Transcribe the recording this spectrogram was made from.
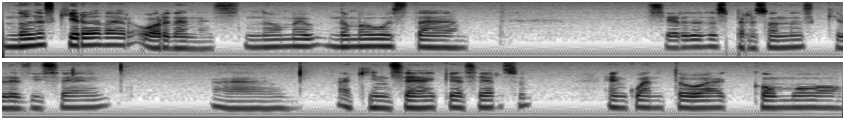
no les quiero dar órdenes no me, no me gusta ser de esas personas que les dice a, a quien sea qué hacer su, en cuanto a cómo,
